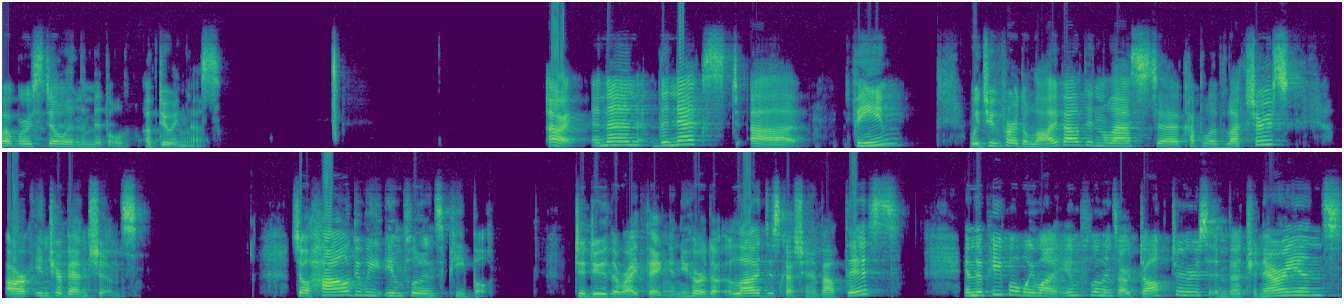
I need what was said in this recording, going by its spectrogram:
but we're still in the middle of doing this. All right, and then the next uh, theme, which you've heard a lot about in the last uh, couple of lectures, are interventions. So how do we influence people? to do the right thing. And you heard a lot of discussion about this. And the people we want to influence are doctors and veterinarians.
